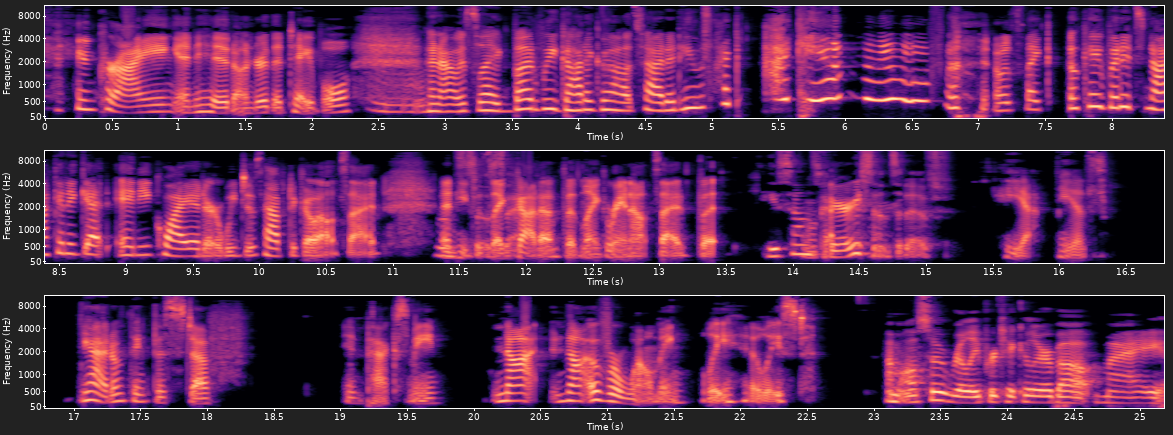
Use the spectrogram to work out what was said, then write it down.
and crying and hid under the table. Mm. And I was like, Bud, we got to go outside. And he was like, I can't move. I was like, okay, but it's not going to get any quieter. We just have to go outside. and he just like got up and like ran outside. But He sounds Okay. very sensitive. yeah, he is. Yeah, I don't think this stuff impacts me. Not not overwhelmingly, at least. I'm also really particular about my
